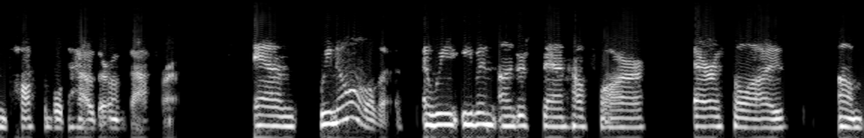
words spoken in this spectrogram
impossible to have their own bathroom. And we know all this, and we even understand how far aerosolized um,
